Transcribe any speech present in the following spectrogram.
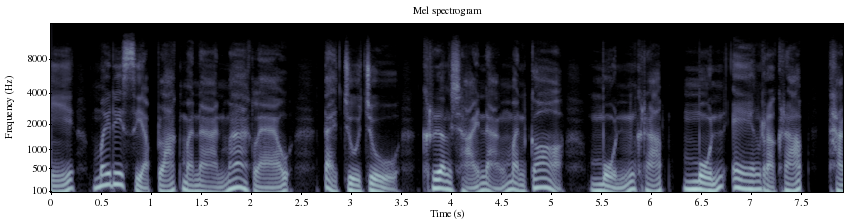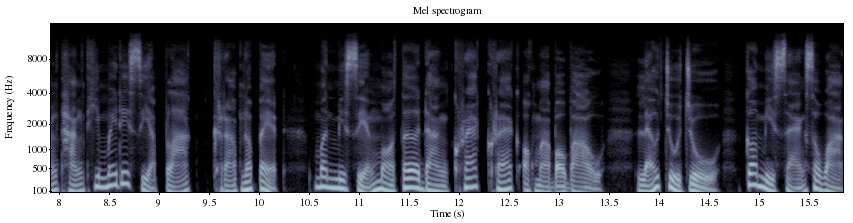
นี้ไม่ได้เสียบปลั๊กมานานมากแล้ว แต่จู่ๆ เครื่องฉายหนังมันก็หมุนครับ หมุนเองเหรอครับ ทั้งๆที่ไม่ได้เสียบปลั๊กครับนะเป็ด มันมีเสียงมอเตอร์ดังแครกแครกออกมาเบาๆ แล้วจู่ๆ ก็มีแสงสว่าง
